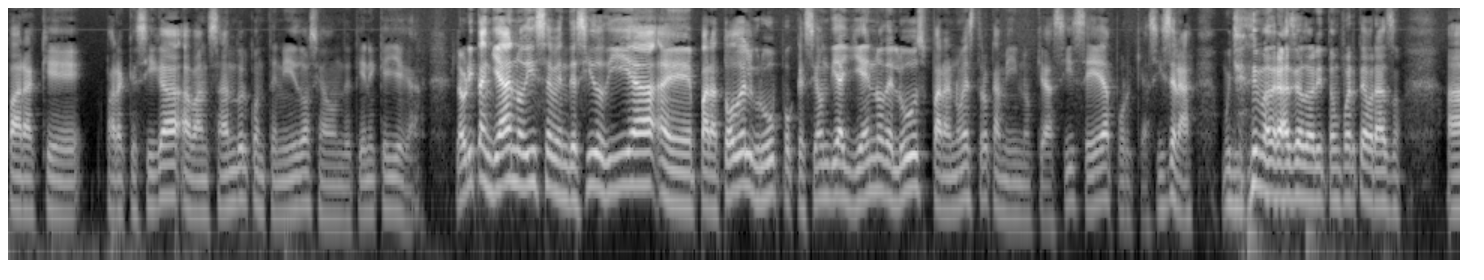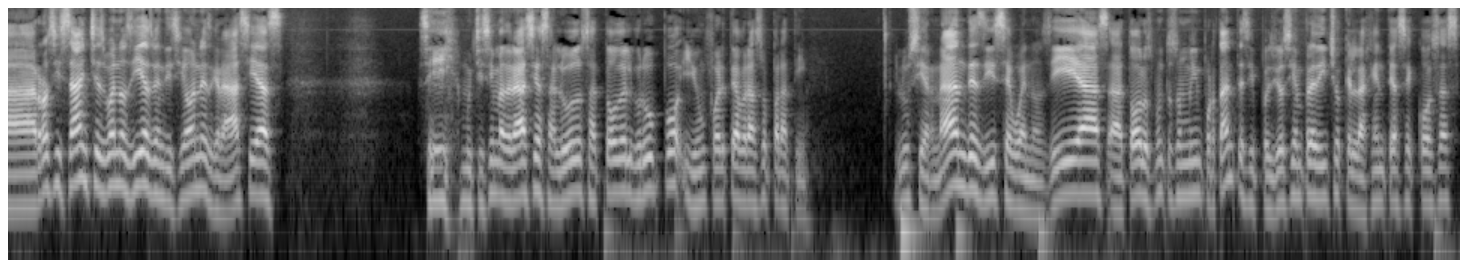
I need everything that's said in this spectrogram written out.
para que para que siga avanzando el contenido hacia donde tiene que llegar. Laurita Anguiano dice, bendecido día eh, para todo el grupo, que sea un día lleno de luz para nuestro camino, que así sea, porque así será. Muchísimas gracias, Laurita, un fuerte abrazo. A Rosy Sánchez, buenos días, bendiciones, gracias. Sí, muchísimas gracias, saludos a todo el grupo y un fuerte abrazo para ti. Lucy Hernández dice buenos días, a todos los puntos son muy importantes y pues yo siempre he dicho que la gente hace cosas,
